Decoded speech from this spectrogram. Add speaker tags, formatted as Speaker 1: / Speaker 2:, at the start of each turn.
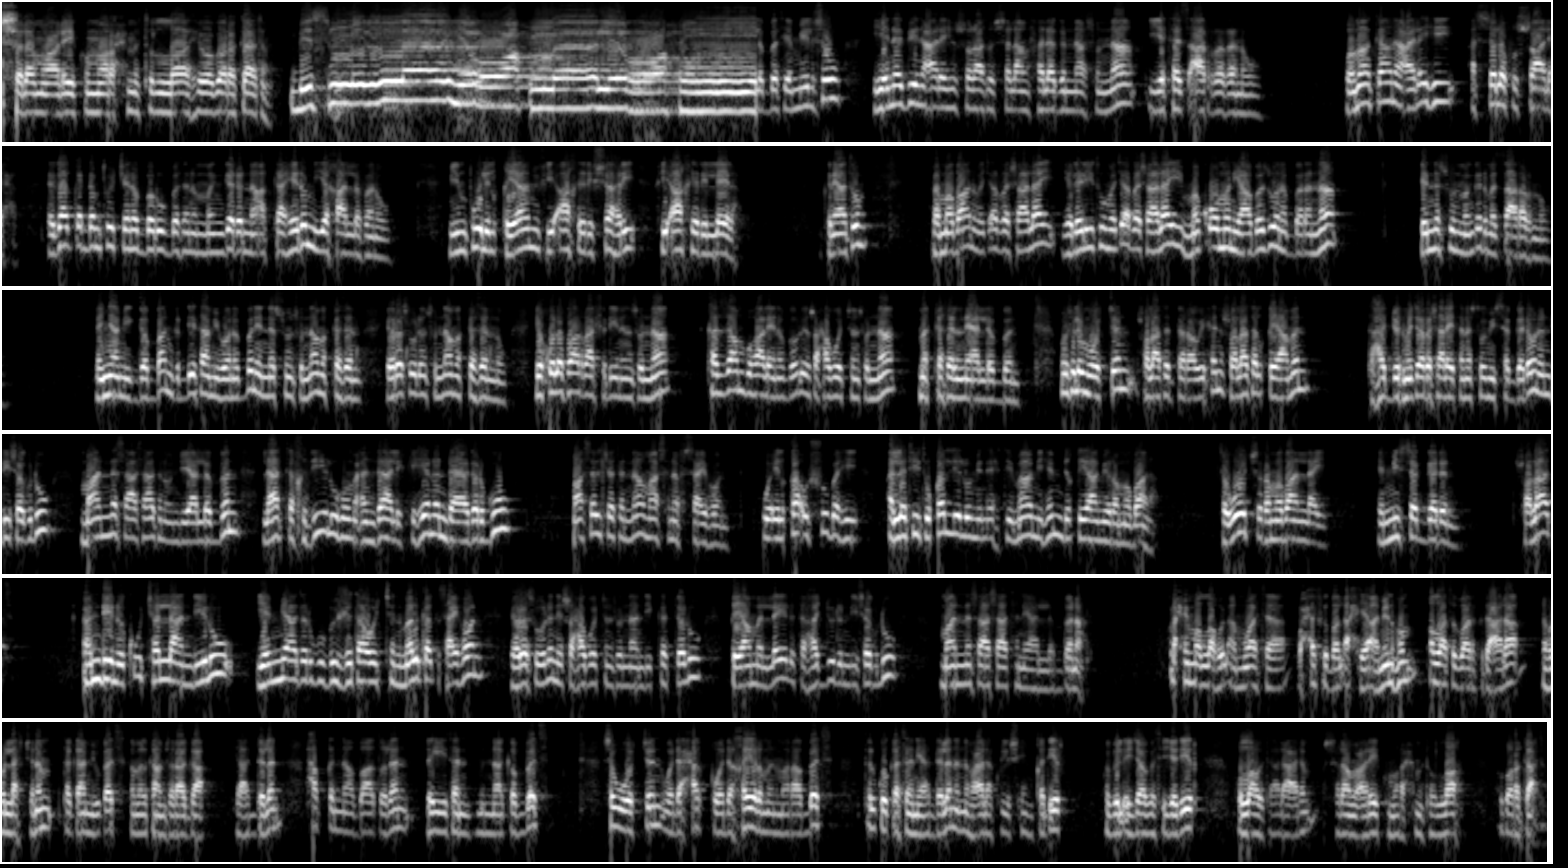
Speaker 1: السلام عليكم ورحمة الله وبركاته
Speaker 2: بسم الله الرحمن الرحيم
Speaker 1: لبت يميل سو ينبين عليه الصلاة والسلام فلق الناس يتزعررنو وما كان عليه السلف الصالح لقد قدمتوش ينبروا بثنا من قدنا أكاهرم يخالفنو من طول القيام في آخر الشهر في آخر الليلة ምክንያቱም ረመዳን መጨረሻ ላይ የሌሊቱ መጨረሻ ላይ መቆምን ያበዙ ነበረና የእነሱን መንገድ መጻረር ነው። ለእኛ የሚገባን ግዴታ የሚሆንብን የእነሱን ሱና መከተል የረሱልን ሱና መከተል ነው። የኮለፋ ራሽዲንን ሱና ከዛም በኋላ የነበሩ የሰሓቦችን ሱና መከተል ነው ያለብን። ሙስሊሞችን ሶላት ተራዊሕን፣ ሶላት አልቅያምን ተሐጁድ መጨረሻ ላይ ተነስቶ የሚሰገደውን እንዲሰግዱ ማነሳሳት ነው እንጂ ያለብን ላ ተክዚሉሁም ዐን ዛሊክ ይሄን እንዳያደርጉ ማሰልቸትና ማስነፍ ሳይሆን ወኢልቃኡ ሹበሂ አለቲ ቱቀልሉ ሚን እህትማሚህም ቢቅያሚ ረመዳን ሰዎች ረመዳን ላይ የሚሰገድን ሶላት እንዲንቁ ቸላ እንዲሉ የሚያደርጉ ብዥታዎችን መልቀቅ ሳይሆን የረሱልን የሰሓቦችን ሱና እንዲከተሉ ቅያመን ለይል ተሀጁድ እንዲሰግዱ ማነሳሳትን ያለብናል። ረሒመ ላሁ ልአምዋተ ወሐፊظ ልአሕያ ሚንሁም። አላህ ተባረክ ወተዓላ ለሁላችንም ጠቃሚ እውቀት ከመልካም ስራ ጋር ያደለን ሐቅና ባጥለን ለይተን የምናቀበት ሰዎችን ወደ ሐቅ ወደ ኸይር የምንመራበት ጥልቅ እውቀትን ያደለን እነሆ ዓላ ኩል ሸይን ቀዲር وبالإجابة جدير والله تعالى أعلم. السلام عليكم ورحمة الله وبركاته.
